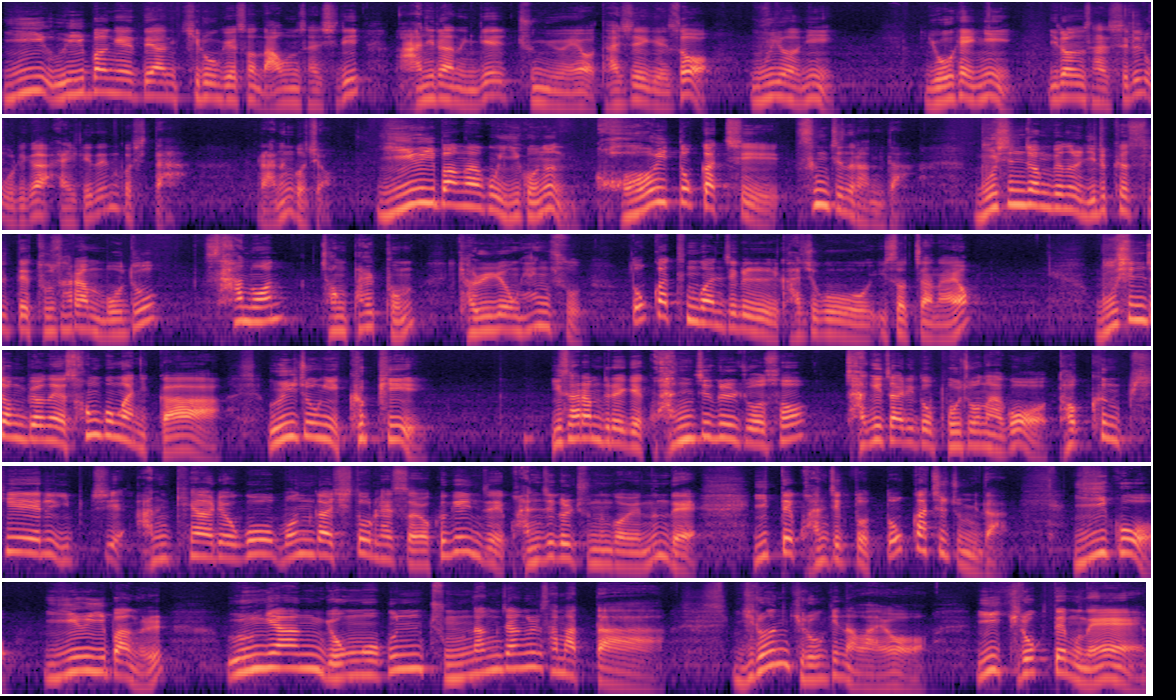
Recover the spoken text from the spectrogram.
이 의방에 대한 기록에서 나온 사실이 아니라는 게 중요해요. 다시 얘기해서 우연히 요행이 이런 사실을 우리가 알게 된 것이다. 라는 거죠. 이의방하고 이고는 거의 똑같이 승진을 합니다. 무신정변을 일으켰을 때 두 사람 모두 산원, 정팔품, 결룡, 행수 똑같은 관직을 가지고 있었잖아요. 무신정변에 성공하니까 의종이 급히 이 사람들에게 관직을 주어서 자기 자리도 보존하고 더 큰 피해를 입지 않게 하려고 뭔가 시도를 했어요. 그게 이제 관직을 주는 거였는데 이때 관직도 똑같이 줍니다. 이고 이의방을 응양용옥은 중랑장을 삼았다. 이런 기록이 나와요. 이 기록 때문에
